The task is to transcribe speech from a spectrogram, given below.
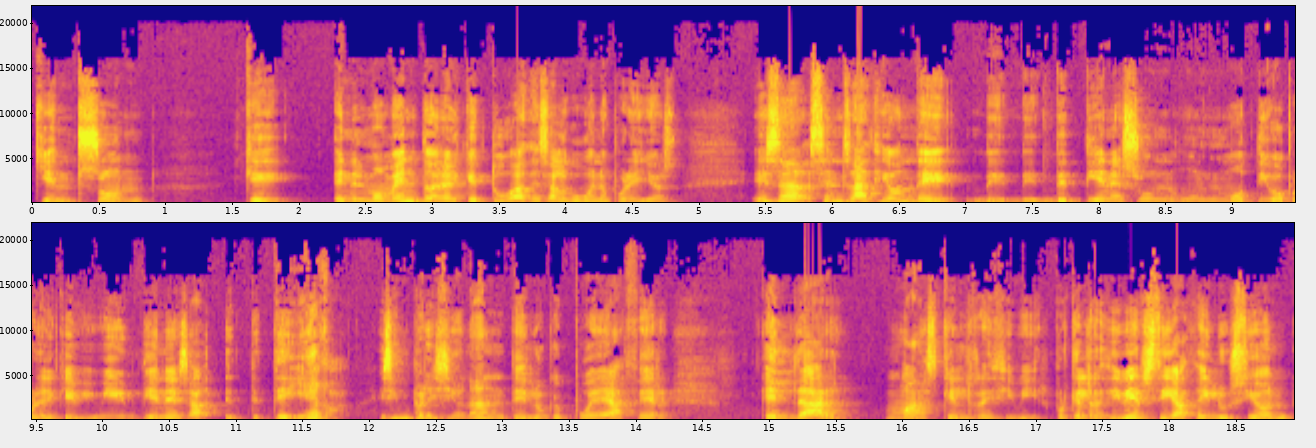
quién son, que en el momento en el que tú haces algo bueno por ellos, esa sensación de, de, tienes un, motivo por el que vivir, tienes te, llega. Es impresionante lo que puede hacer el dar más que el recibir. Porque el recibir sí hace ilusión,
